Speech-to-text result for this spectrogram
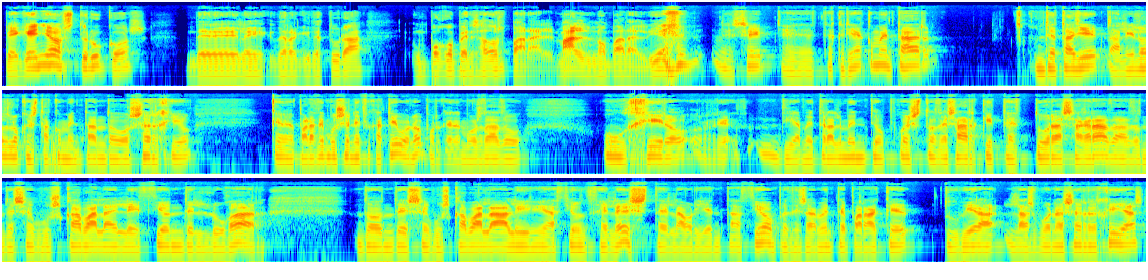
pequeños trucos de la, arquitectura un poco pensados para el mal, no para el bien. Sí, eh, te quería comentar un detalle al hilo de lo que está comentando Sergio, que me parece muy significativo, ¿no? Porque hemos dado un giro diametralmente opuesto de esa arquitectura sagrada donde se buscaba la elección del lugar, donde se buscaba la alineación celeste, la orientación, precisamente para que tuviera las buenas energías,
